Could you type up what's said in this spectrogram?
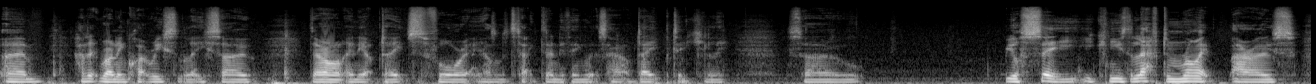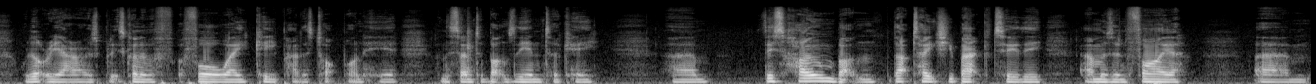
um, had it running quite recently, so there aren't any updates for it. It hasn't detected anything that's out of date particularly. So you'll see you can use the left and right arrows well not really arrows but it's kind of a four-way keypad as top one here and the center button's the enter key. Um, this home button that takes you back to the Amazon Fire um,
